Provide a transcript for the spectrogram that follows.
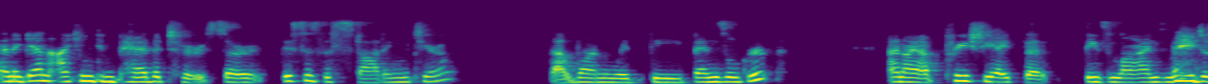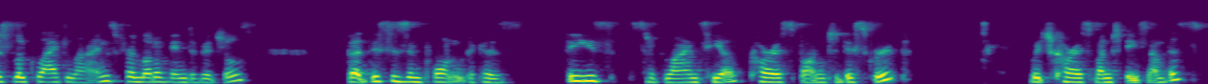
And again, I can compare the two. So this is the starting material, that one with the benzyl group. And I appreciate that these lines may just look like lines for a lot of individuals, but this is important because these sort of lines here correspond to this group, which correspond to these numbers.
